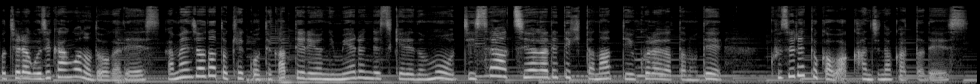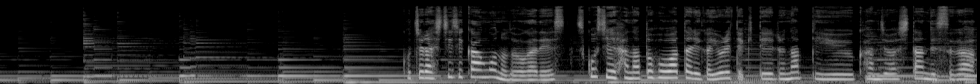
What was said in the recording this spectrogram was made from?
こちら5時間後の動画です。画面上だと結構テカっているように見えるんですけれども実際はツヤが出てきたなっていうくらいだったので崩れとかは感じなかったです。こちら7時間後の動画です。少し鼻と頬あたりがよれてきているなっていう感じはしたんですが、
